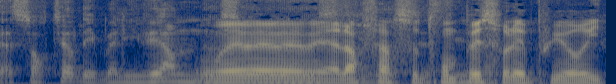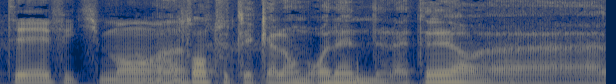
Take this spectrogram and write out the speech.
à, sortir des balivernes. Oui, ouais, ouais, alors faire se tromper sur les priorités, effectivement. On euh. entend toutes les calembrenaines de la Terre euh,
